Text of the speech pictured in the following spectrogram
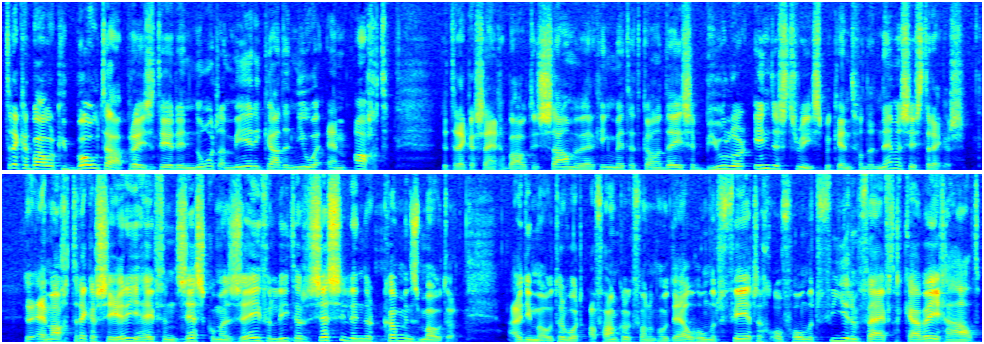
Trekkerbouwer Kubota presenteerde in Noord-Amerika de nieuwe M8. De trekkers zijn gebouwd in samenwerking met het Canadese Bueller Industries, bekend van de Nemesis trekkers. De M8 trekkerserie heeft een 6,7 liter 6-cilinder Cummins motor. Uit die motor wordt afhankelijk van het model 140 of 154 kW gehaald.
